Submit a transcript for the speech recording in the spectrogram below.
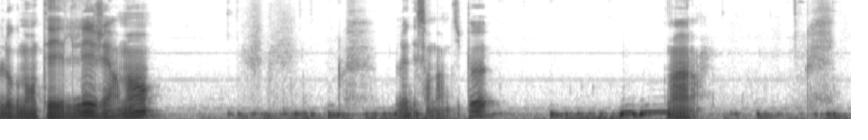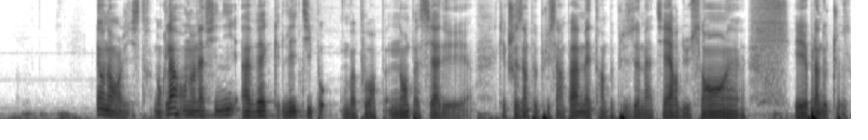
l'augmenter légèrement le descendre un petit peu. Voilà. Et on enregistre. Donc là, on en a fini avec les typos. On va pouvoir maintenant passer à des, quelque chose d'un peu plus sympa, mettre un peu plus de matière, du sang euh, et plein d'autres choses.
